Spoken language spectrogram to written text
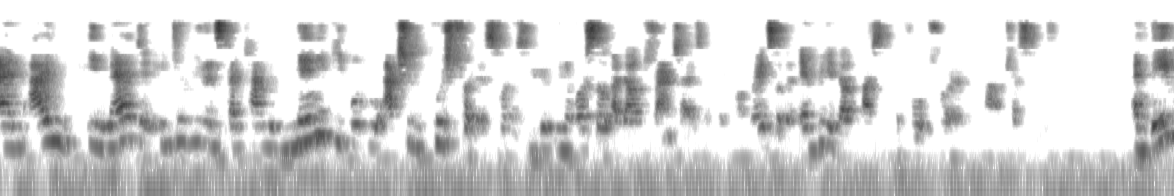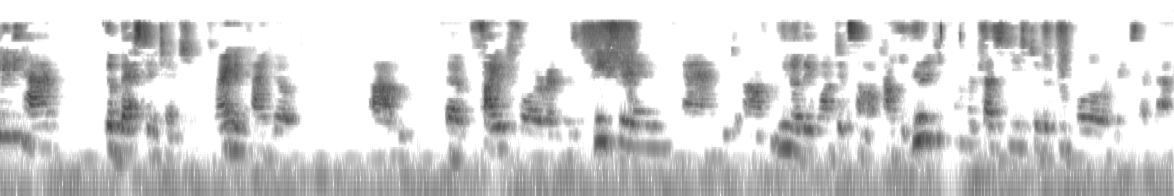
And I met and interviewed and spent time with many people who actually pushed for this, for this universal adult franchise, right? So that every adult Parsi could vote for uh, trustees. And they really had the best intentions, right? A kind of um, a fight for representation, and um, you know they wanted some accountability from the trustees to the people and things like that.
